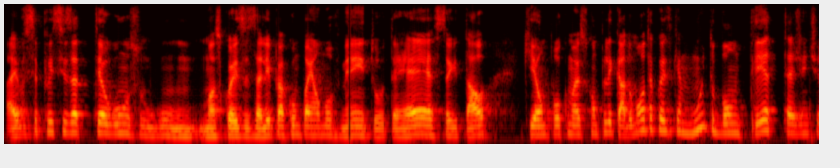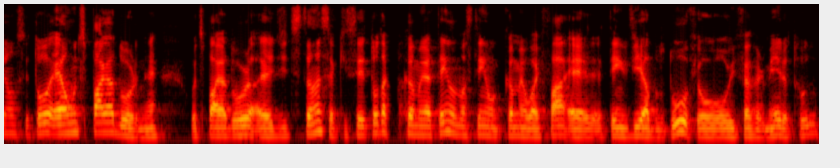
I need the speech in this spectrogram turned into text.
aí você precisa ter algumas um, coisas ali para acompanhar o movimento terrestre e tal, que é um pouco mais complicado. Uma outra coisa que é muito bom ter, até a gente não citou, é um disparador, né? O disparador é, de distância, que se toda câmera tem, mas tem câmera Wi-Fi, é, tem via Bluetooth ou, ou infravermelho, tudo.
